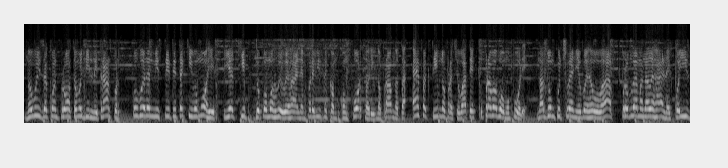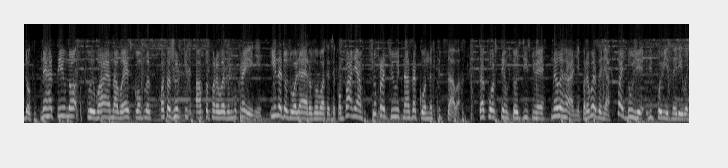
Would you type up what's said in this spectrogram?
Новий закон про автомобільний транспорт повинен містити такі вимоги, які б допомогли легальним перевізникам комфортно, рівноправно та ефективно працювати у правовому полі. На думку членів ВГОАП, проблема нелегальних поїздок негативно впливає на весь комплекс пасажирських автоперевезень в Україні і не дозволяє розвиватися компаніям, що працюють на законних підставах. Також тим, хто здійснює нелегальні перевезення, байдужі відповідний рівень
